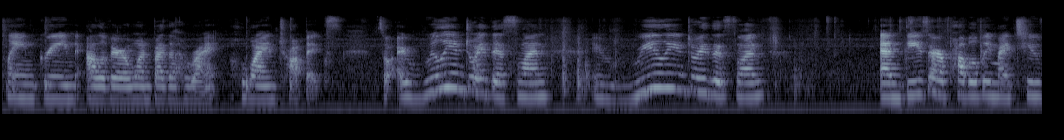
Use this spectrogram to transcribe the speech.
plain green aloe vera one by the Hawaiian Tropics. So I really enjoyed this one. I really enjoyed this one. And these are probably my two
